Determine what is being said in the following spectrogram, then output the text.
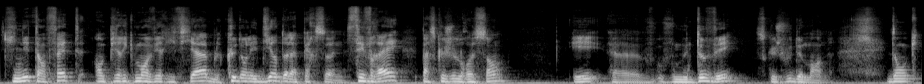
qui n'est en fait empiriquement vérifiable que dans les dires de la personne. C'est vrai parce que je le ressens et euh, vous, me devez ce que je vous demande. Donc,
